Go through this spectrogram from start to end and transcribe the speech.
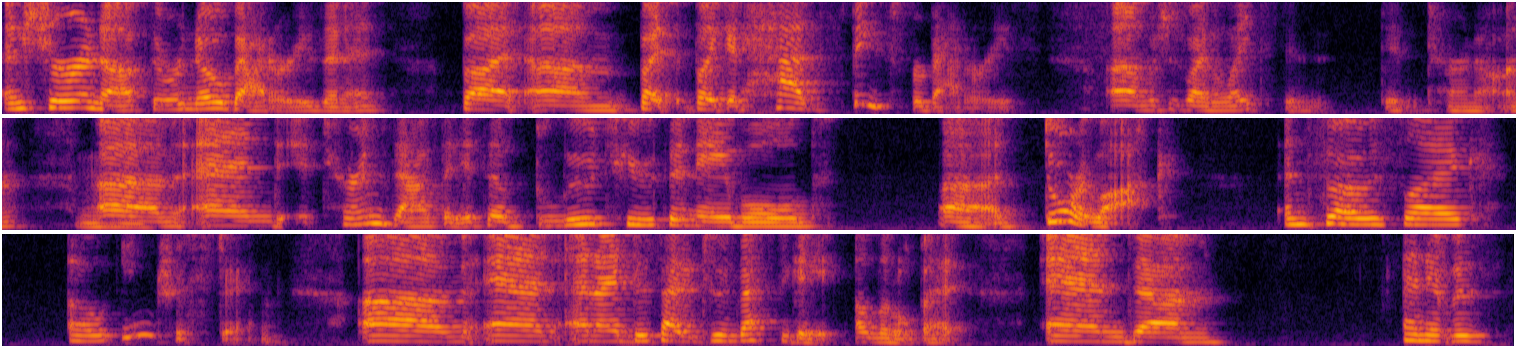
and sure enough there were no batteries in it. But um but like it had space for batteries um, which is why the lights didn't didn't turn on. Mm-hmm. um and it turns out that it's a bluetooth enabled uh door lock and so i was like oh interesting um, and and I decided to investigate a little bit, and um, and it was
